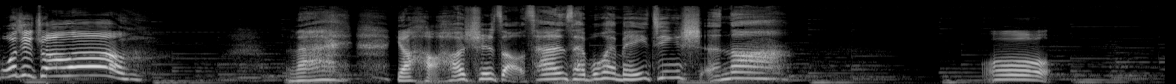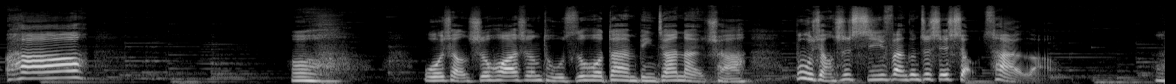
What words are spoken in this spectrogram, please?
我起床了。来，要好好吃早餐，才不会没精神呢。哦，好。哦，我想吃花生吐司或蛋饼加奶茶，不想吃稀饭跟这些小菜了。哦，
